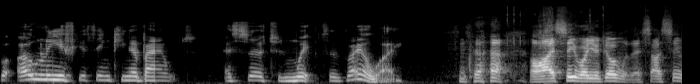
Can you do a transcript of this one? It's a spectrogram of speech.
but only if you're thinking about a certain width of railway. oh, I see where you're going with this. I see.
